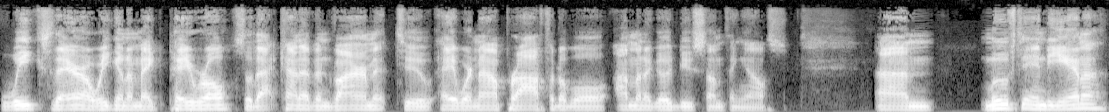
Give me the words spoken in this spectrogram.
weeks there. Are we going to make payroll? So that kind of environment to hey, we're now profitable. I'm going to go do something else. Um, moved to Indiana.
